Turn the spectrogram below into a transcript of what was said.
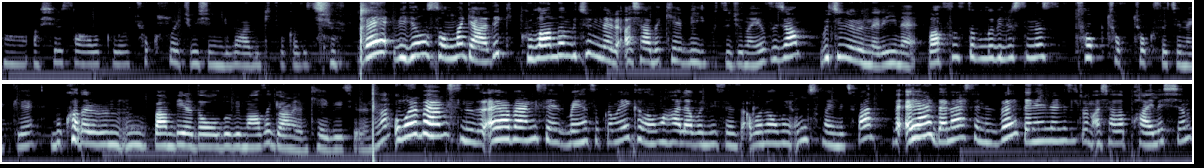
şu an. Aşırı sağlıklı. Çok su içmişim gibi halbuki çok az içiyorum. Ve videonun sonuna geldik. Kullandığım bütün ürünleri aşağıdaki bilgi kutucuğuna yazacağım. Bütün ürünleri yine Watsons'ta bulabilirsiniz. Çok çok çok seçenekli. Bu kadar ürün ben bir arada olduğu bir mağaza görmedim K-Beauty ürününün. Umarım beğenmişsinizdir. Eğer beğendiyseniz beğeni tıklamayı, kanalıma hala abone değilseniz abone olmayı unutmayın lütfen. Ve eğer denerseniz de deneyimlerinizi lütfen aşağıda paylaşın.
